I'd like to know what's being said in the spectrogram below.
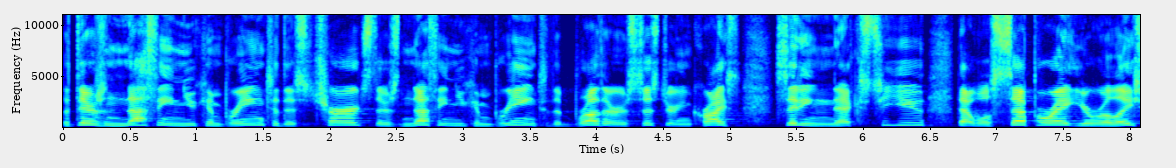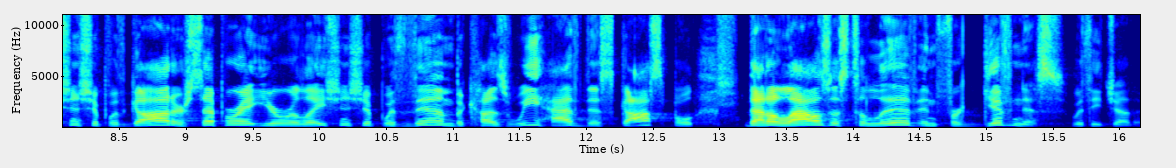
That there's nothing you can bring to this church, there's nothing you can bring to the brother or sister in Christ sitting next to you that will separate your relationship with God or separate your relationship with them because we have this gospel that allows us to live in forgiveness with each other.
